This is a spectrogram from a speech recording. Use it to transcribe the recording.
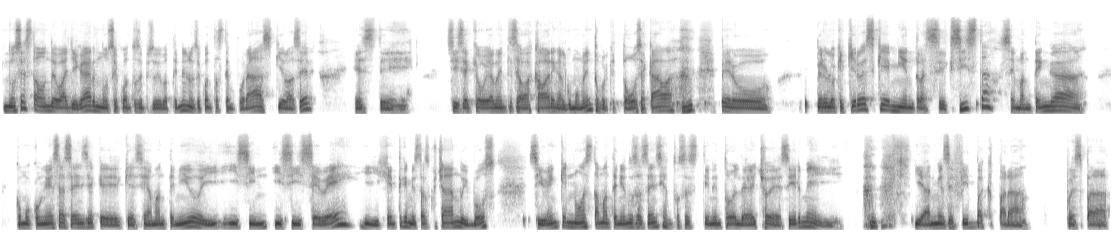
no sé hasta dónde va a llegar, no sé cuántos episodios va a tener, no sé cuántas temporadas quiero hacer. Este, sí sé que obviamente se va a acabar en algún momento, porque todo se acaba, pero, pero lo que quiero es que mientras exista, se mantenga como con esa esencia que, que se ha mantenido y, y, si, y si se ve y gente que me está escuchando y vos, si ven que no está manteniendo esa esencia, entonces tienen todo el derecho de decirme y, y darme ese feedback para, pues, para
